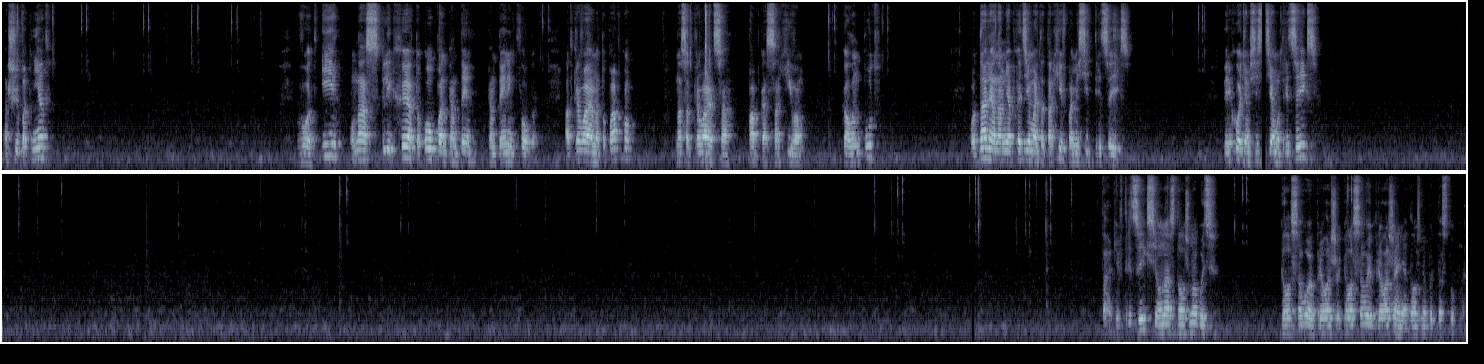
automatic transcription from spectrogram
Ошибок нет. Вот. И у нас click here to open contain, containing folder. Открываем эту папку. У нас открывается папка с архивом call input. Вот далее нам необходимо этот архив поместить в 3CX. Переходим в систему 3CX. Так, и в 3CX у нас должно быть голосовое прилож... голосовые приложения должны быть доступны.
